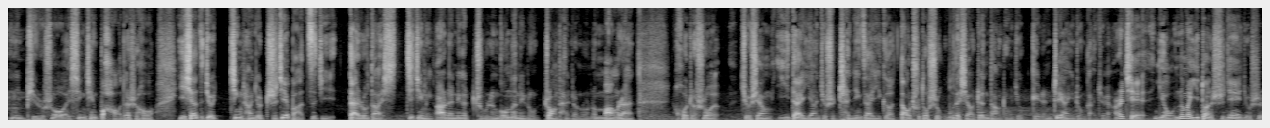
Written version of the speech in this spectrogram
嗯，比如说我心情不好的时候，一下子就经常就直接把自己带入到《寂静岭二》的那个主人公的那种状态当中，那茫然，或者说就像一代一样，就是沉浸在一个到处都是雾的小镇当中，就给人这样一种感觉。而且有那么一段时间，也就是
